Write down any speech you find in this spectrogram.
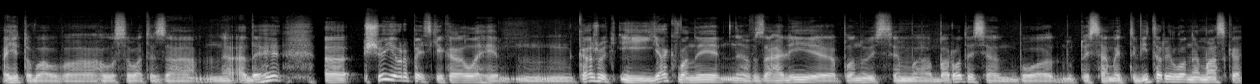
агітував голосувати за АДГ. Що європейські колеги кажуть, і як вони взагалі планують з цим боротися? Бо ну, той самий Твіттер Ілона Маска,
